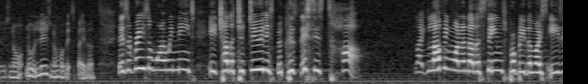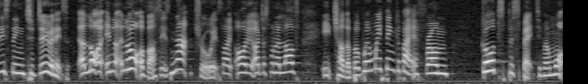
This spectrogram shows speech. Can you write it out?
Losing all, losing all my bits of paper. There's a reason why we need each other to do this because this is tough. Like loving one another seems probably the most easiest thing to do, and it's a lot in a lot of us. It's natural. It's like, oh, I just want to love each other. But when we think about it from God's perspective and what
